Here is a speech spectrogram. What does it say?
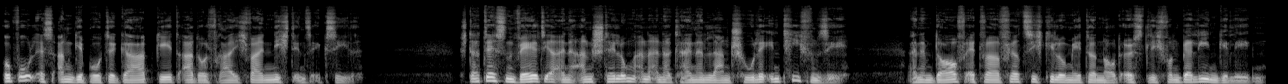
Obwohl es Angebote gab, geht Adolf Reichwein nicht ins Exil. Stattdessen wählt er eine Anstellung an einer kleinen Landschule in Tiefensee, einem Dorf etwa 40 Kilometer nordöstlich von Berlin gelegen.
